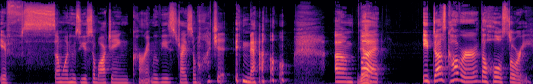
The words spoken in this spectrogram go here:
if someone who's used to watching current movies tries to watch it now. um, but Yeah. it does cover the whole story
